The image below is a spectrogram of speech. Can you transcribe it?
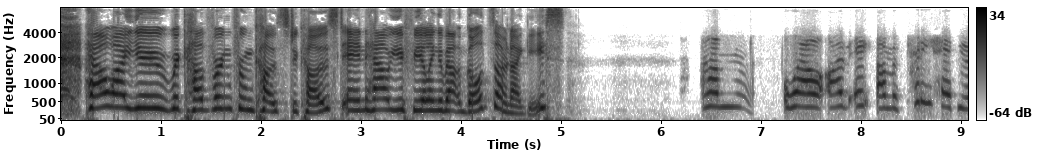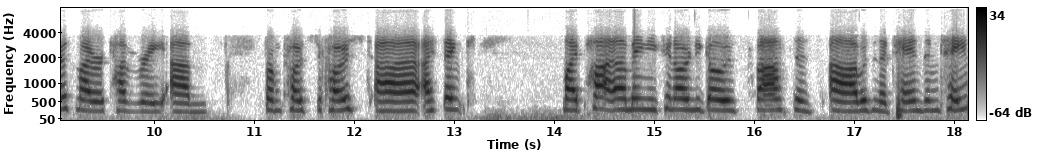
how are you recovering from coast to coast, and how are you feeling about Godzone? I guess. Um. Well, I'm I'm pretty happy with my recovery. Um, from coast to coast. Uh, I think my part, I mean, you can only go as fast as uh, I was in a tandem team,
